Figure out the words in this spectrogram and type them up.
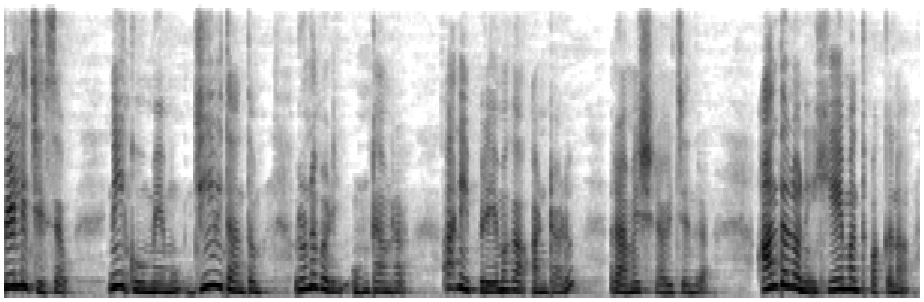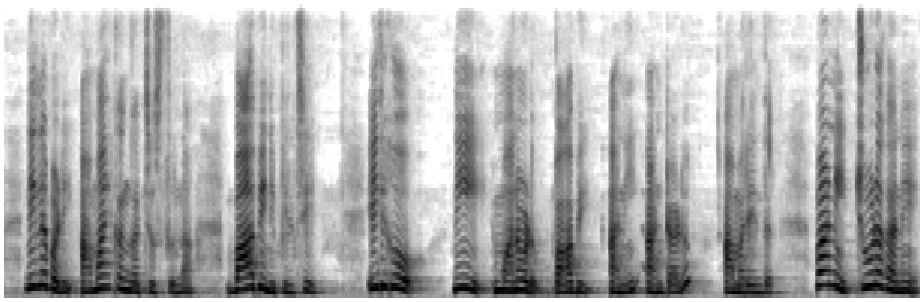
పెళ్ళి చేశావు. నీకు మేము జీవితాంతం రుణపడి ఉంటాంరా అని ప్రేమగా అంటాడు రమేష్ రవిచంద్ర. అంతలోనే హేమంత్ పక్కన నిలబడి అమాయకంగా చూస్తున్న బాబీని పిలిచి ఇదిగో నీ మనవడు బాబీ అని అంటాడు అమరేందర్. వాణ్ణి చూడగానే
